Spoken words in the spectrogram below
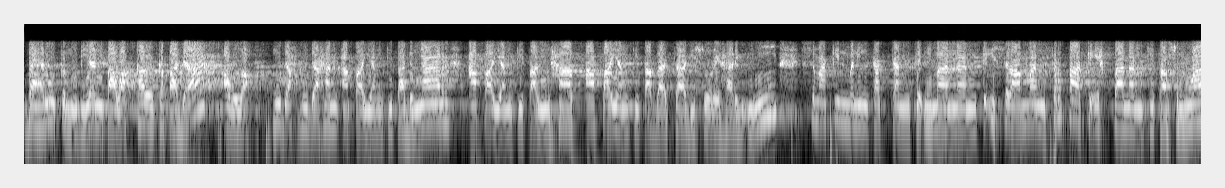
baru kemudian tawakal kepada Allah. Mudah-mudahan apa yang kita dengar, apa yang kita lihat, apa yang kita baca di sore hari ini semakin meningkatkan keimanan, keislaman serta keihsanan kita semua.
